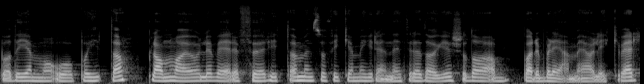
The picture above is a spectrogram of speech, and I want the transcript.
både hjemme og på hytta. Planen var jo å levere før hytta, men så fikk jeg migrene i tre dager, så da bare ble jeg med allikevel.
